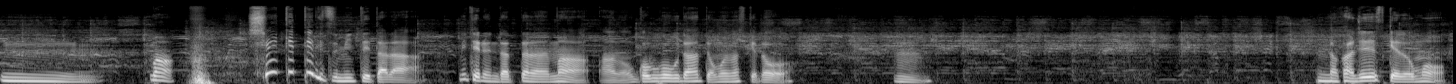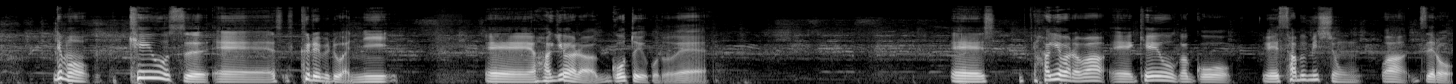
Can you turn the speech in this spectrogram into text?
うーん。まあ、試合決定率見てたら、見てるんだったら、まあ、あの、五分五分だなって思いますけど、うん。こんな感じですけども、でも、ケイオス、えー、クレベルは2、えー、萩原は5ということで、えー、萩原は、えー、KO が5、えー、サブミッションは0、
